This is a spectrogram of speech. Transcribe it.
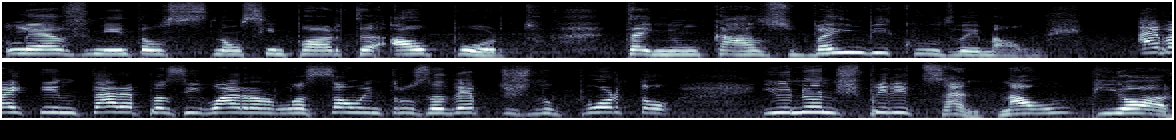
Leve-me então, se não se importa, ao Porto. Tenho um caso bem bicudo em mãos. Aí vai tentar apaziguar a relação entre os adeptos do Porto e o Nuno Espírito Santo, não? Pior,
